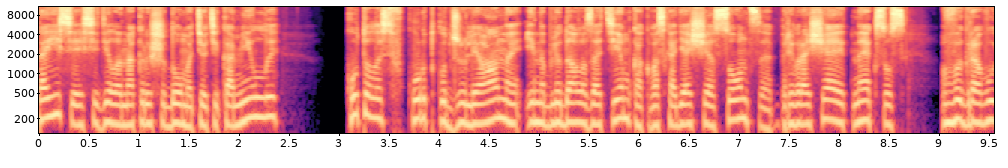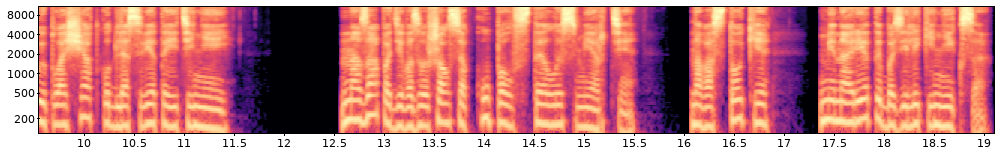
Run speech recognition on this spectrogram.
Таисия сидела на крыше дома тети Камиллы, куталась в куртку Джулиана и наблюдала за тем, как восходящее солнце превращает Нексус в игровую площадку для света и теней. На западе возвышался купол Стеллы Смерти. На востоке — минареты базилики Никса.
